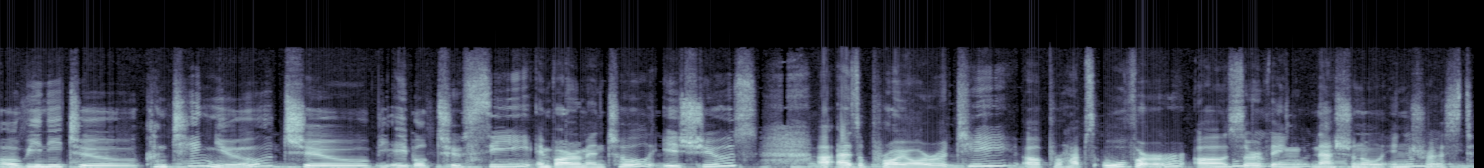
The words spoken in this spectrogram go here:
Uh, we need to continue to be able to see environmental issues uh, as a priority, uh, perhaps over uh, serving national interest.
